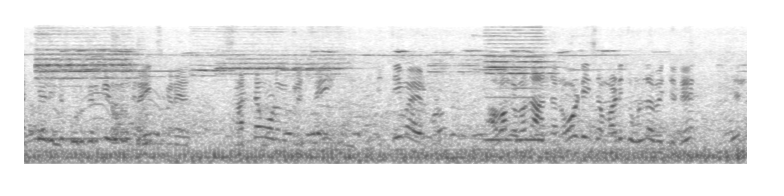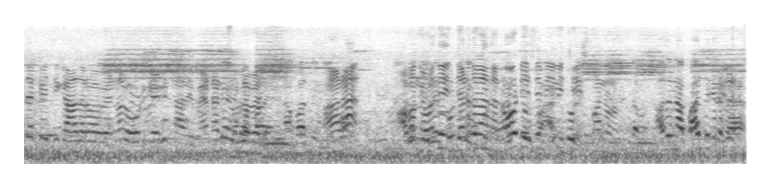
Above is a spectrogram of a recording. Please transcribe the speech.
அச்சடித்து கொடுக்கறதுக்கு இவங்களுக்கு ரைட்ஸ் கிடையாது. சட்டம் ஒழுங்கு பிரச்சனை நிச்சயமா ஏற்படும். அவங்க வந்து அந்த நோட்டீஸை மடித்து உள்ள வச்சுட்டு எந்த கட்சிக்கு ஆதரவா வேணாலும் ஓட்டு கேட்டு நான் அதை வேண்டாம்னு சொல்ல வேண்டாம். ஆனா அவங்க வந்து இந்த இடத்துல அந்த நோட்டீஸை நீங்க சீஸ் பண்ணணும். அதை நான் பாத்துக்கிறேன்.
